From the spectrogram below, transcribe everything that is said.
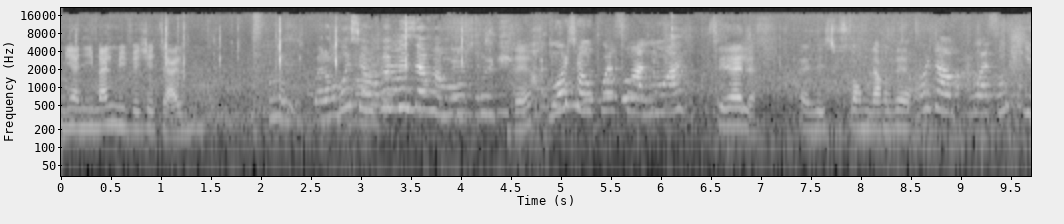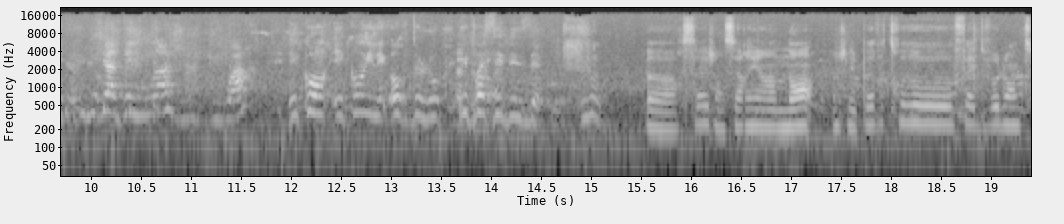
mi-animale, mi-végétale. Alors moi c'est un peu bizarre à mon truc. Vert, Moi j'ai un poisson à nuages. c'est elle. Elle est sous forme larvaire. Moi j'ai un poisson qui, qui a des nuages, tu vois. Et quand, et quand il est hors de l'eau, il passait des ailes. Alors ça, j'en sais rien. Non, je l'ai pas trop faite volante.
